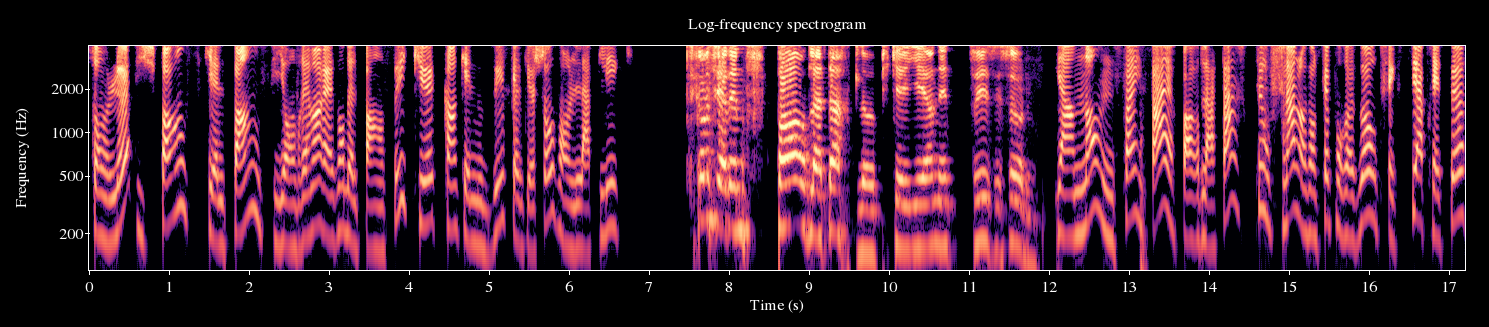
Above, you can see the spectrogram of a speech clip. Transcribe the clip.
sont là, puis je pense qu'elles pensent, puis ils ont vraiment raison de le penser, que quand elles nous disent quelque chose, on l'applique. C'est comme s'il y avait une petite part de la tarte, là, puis qu'il y en ait, tu sais, c'est ça, là. Il y en a une sincère part de la tarte. Tu sais, au final, on, le fait pour eux autres. Fait que si après ça,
